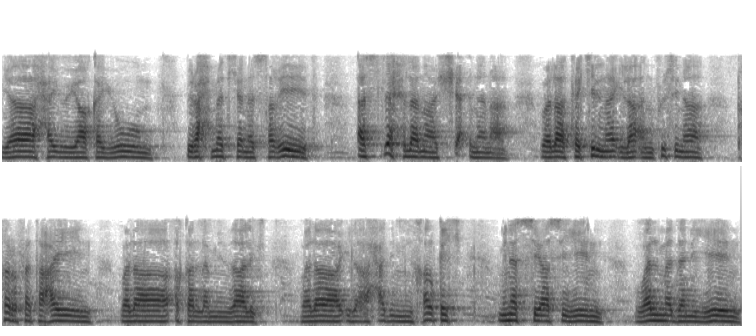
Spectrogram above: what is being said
يا حي يا قيوم برحمتك نستغيث. أصلح لنا شأننا ولا تكلنا إلى أنفسنا طرفة عين ولا أقل من ذلك. ولا إلى أحد من خلقك من السياسيين والمدنيين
